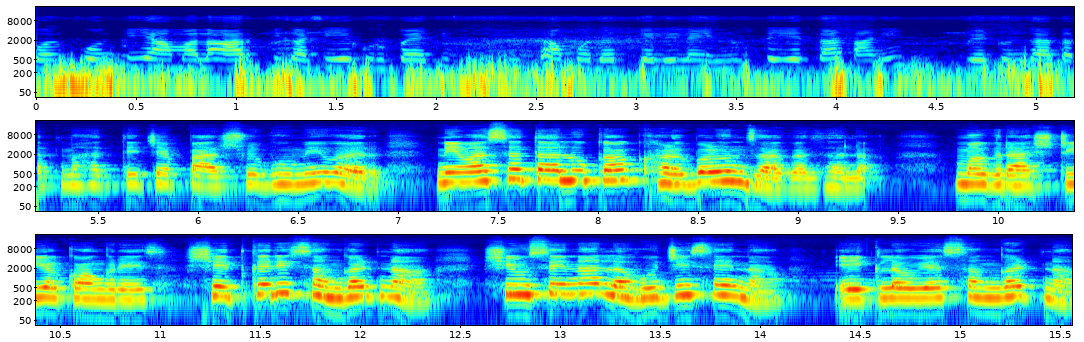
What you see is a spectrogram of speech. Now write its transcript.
पण कोणतीही आम्हाला आर्थिक अशी एक रुपयाची सुद्धा मदत केलेली नाही नुसते येतात आणि भेटून जातात आत्महत्येच्या पार्श्वभूमीवर नेवासा तालुका खळबळून जागा झाला. मग राष्ट्रीय काँग्रेस शेतकरी संघटना शिवसेना लहुजी सेना एकलव्य संघटना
